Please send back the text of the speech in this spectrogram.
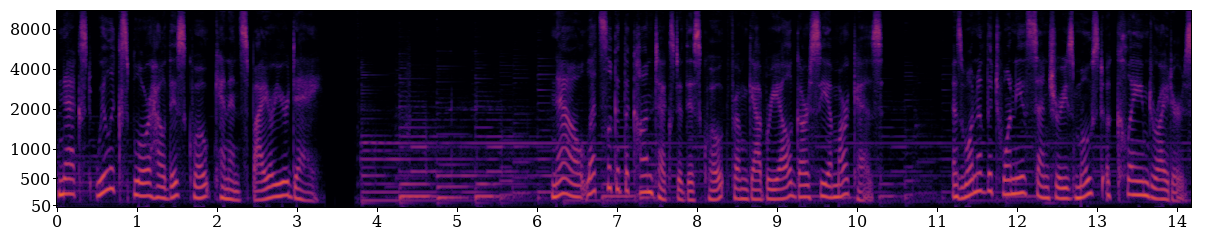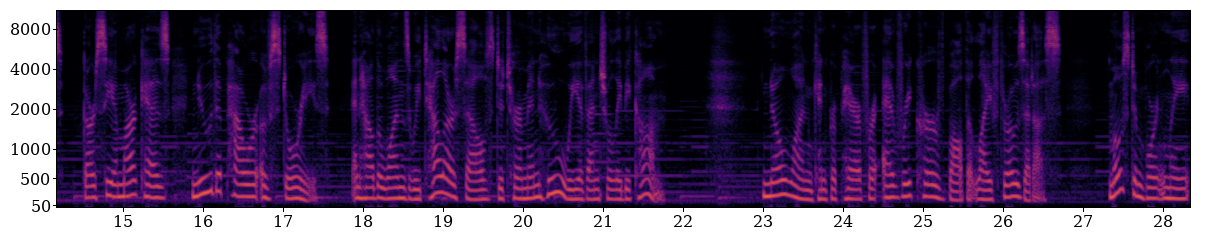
Next, we'll explore how this quote can inspire your day. Now, let's look at the context of this quote from Gabriel Garcia Marquez. As one of the 20th century's most acclaimed writers, Garcia Marquez knew the power of stories and how the ones we tell ourselves determine who we eventually become. No one can prepare for every curveball that life throws at us. Most importantly,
